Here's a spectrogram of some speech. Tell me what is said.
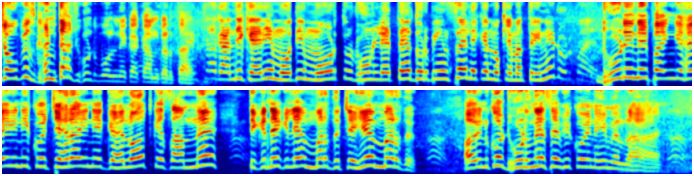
चौबीस घंटा झूठ बोलने का काम करता है। प्रियंका गांधी कह रही है मोदी मोड़ तो ढूंढ लेते हैं दूरबीन से लेकिन मुख्यमंत्री नहीं ढूंढ पाए। ढूंढ ही नहीं पाएँगे है ही नहीं कोई चेहरा ही नहीं गहलोत के सामने टिकने के लिए मर्द चाहिए मर्द। और इनको ढूँढने से भी कोई नहीं मिल रहा है।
